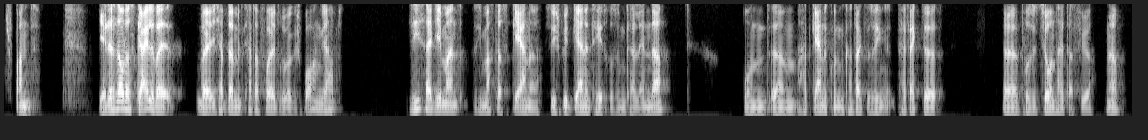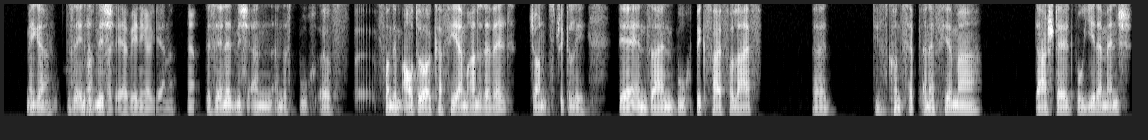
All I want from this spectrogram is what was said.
Spannend. Ja, das ist auch das Geile, weil, weil ich habe da mit Katha vorher drüber gesprochen gehabt. Sie ist halt jemand, sie macht das gerne. Sie spielt gerne Tetris im Kalender und ähm, hat gerne Kundenkontakt, deswegen perfekte äh, Position halt dafür. Ne? Mega. Das erinnert mich, halt eher weniger gerne. Ja. Das erinnert mich an, an das Buch äh, von dem Autor Café am Rande der Welt, John Strickley, der in seinem Buch Big Five for Life äh, dieses Konzept einer Firma darstellt, wo jeder Mensch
